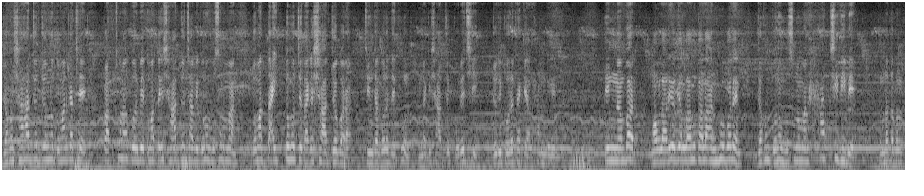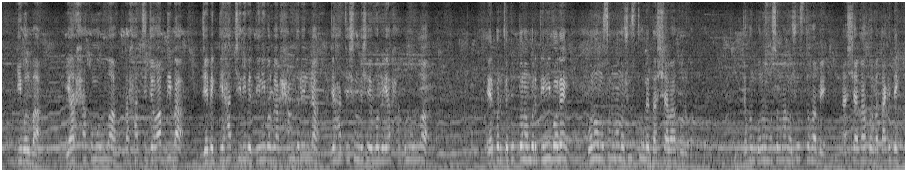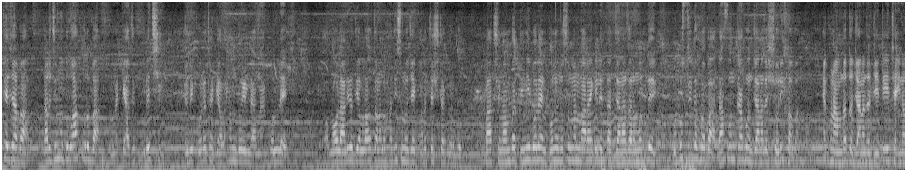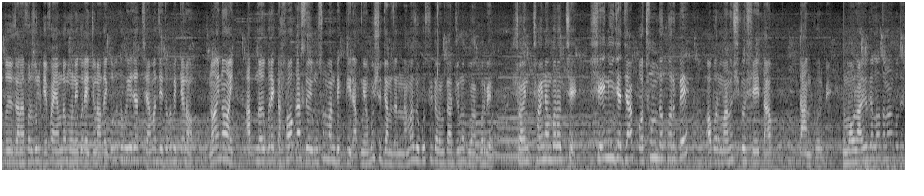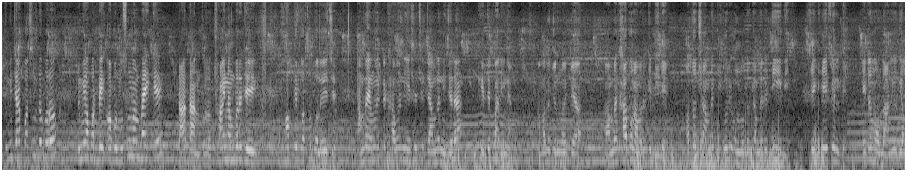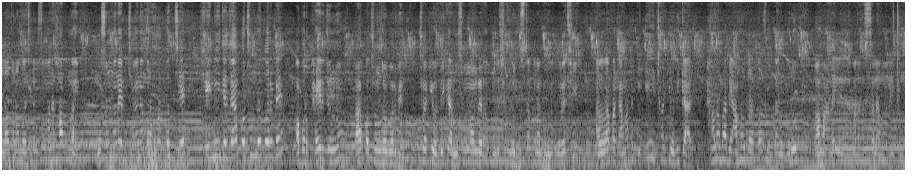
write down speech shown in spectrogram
যখন সাহায্যের জন্য তোমার কাছে প্রার্থনা করবে, তোমার থেকে সাহায্য চাবে কোনো মুসলমান, তোমার দায়িত্ব হচ্ছে তাকে সাহায্য করা। চিন্তা করে দেখুন, আমরা কি সাহায্য করেছি? যদি করে থাকি, আলহামদুলিল্লাহ। তিন নম্বর, মাওলা আলী রদি আল্লাহ তালা আনহু বলেন, যখন কোনো মুসলমান হাঁচি দিবে, তোমরা তখন কি বলবা? ইয়ার হাকুমুল্লাহ তার হাঁচি জবাব দিবা। যে ব্যক্তি হাঁচি দিবে, তিনি বলবে, আলহামদুলিল্লাহ। যে হাঁচি শুনবে, সে বলবে ইয়ার হাকুমুল্লাহ এরপর চতুর্থ নম্বরে তিনি বলেন, কোনো মুসলমান অসুস্থ হলে তার সেবা করবা। যখন কোনো মুসলমান অসুস্থ হবে, তার সেবা করবা, তাকে দেখতে যাবা, তার জন্য দোয়া করবা। আমরা কি আজও করেছি? যদি করে থাকি, আলহামদুলিল্লাহ, না করলে মৌলা আলী রদি আল্লাহ তালানো হাদিস অনুযায়ী করার চেষ্টা করব। পাঁচ নম্বর, তিনি বলেন, কোনো মুসলমান মারা গেলে তার জানাজার মধ্যে উপস্থিত হবা দাফন কাফন জানাজার শরিক হবা। এখন আমরা তো জানাজা যেতেই চাই না তো জানা ফরজুল কেফাই আমরা মনে করি একজন আদায় করলে তো হয়ে যাচ্ছে, আমার যেতে হবে কেন? নয় নয়, আপনার উপরে একটা হক আছে ওই মুসলমান ব্যক্তির, আপনি অবশ্যই জানাজার নামাজ উপস্থিত এবং তার জন্য দোয়া করবেন। ছয় নম্বর হচ্ছে, সে নিজে যা পছন্দ করবে, অপর মানুষকেও সে তা দান করবে। মৌলা আলী বলছে, তুমি যা পছন্দ করো, তুমি অপর অপর মুসলমান ভাইকে তা দান করো। ছয় নম্বরে যে হকের কথা বলা হয়েছে আমরা এমন একটা খাবার নিয়ে এসেছি যে আমরা নিজেরা খেতে পারি না। আমাদের জন্য এটা আমরা খাব না, আমাদেরকে দিলে। অথচ আমরা কি করি? অন্যদেরকে আমরা এটা দিয়ে দিই। সে খেয়ে ফেলবে। এটা মৌলা আলী রদি আল্লাহ তালা বলছিল মুসলমানের হক নয়। মুসলমানের ছয় নম্বর হক হচ্ছে, সে নিজে যা পছন্দ করবে, অপর ভাইয়ের জন্য তা পছন্দ করবে। ছয়টি অধিকার মুসলমানদের আপনাদের সামনে উপস্থাপনা করেছি। আল্লাহ পাক আমাদেরকে এই ছয়টি অধিকার ভালোভাবে আমল করার তৌফিক দান করুক। ওয়া মা আলাইনা আসসালামু আলাইকুম।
